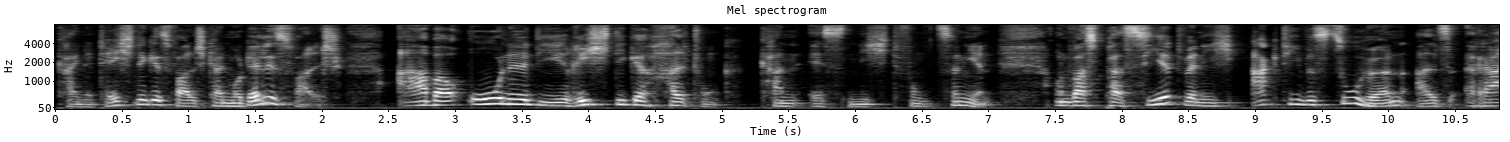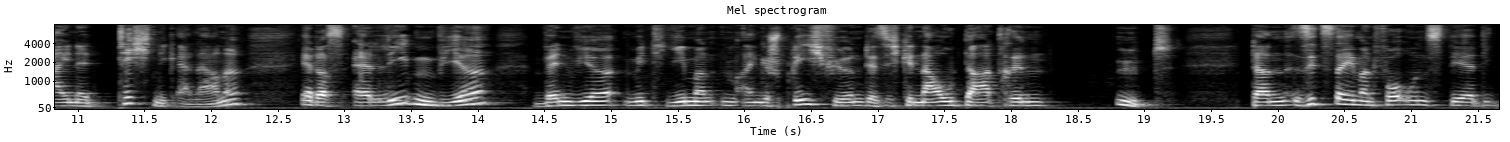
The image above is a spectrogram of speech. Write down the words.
keine Technik ist falsch, kein Modell ist falsch, aber ohne die richtige Haltung kann es nicht funktionieren. Und was passiert, wenn ich aktives Zuhören als reine Technik erlerne? Ja, das erleben wir, wenn wir mit jemandem ein Gespräch führen, der sich genau darin übt. Dann sitzt da jemand vor uns, der die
